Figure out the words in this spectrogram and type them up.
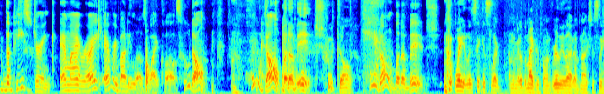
the peace drink. Am I right? Everybody loves White Claws. Who don't? Who don't but a bitch? Who don't? Who don't but a bitch? Wait, let's take a slurp on the middle of the microphone, really loud, obnoxiously.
